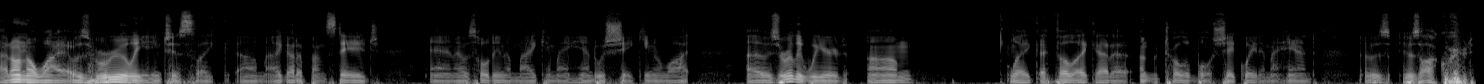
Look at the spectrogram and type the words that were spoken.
I don't know why. I was really anxious. Like um, I got up on stage and I was holding the mic and my hand was shaking a lot. Uh, it was really weird. Um, like I felt like I had an uncontrollable shake weight in my hand. It was it was awkward.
